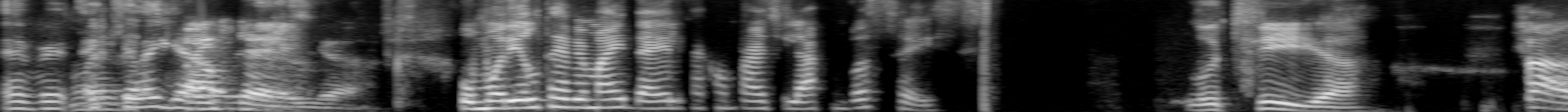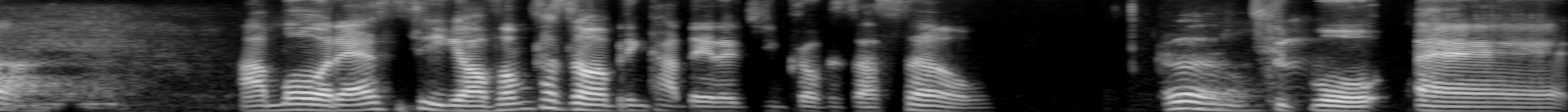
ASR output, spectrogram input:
É verdade. Que legal. Ideia. O Murilo teve uma ideia, ele quer compartilhar com vocês. Lutia. Fala. Amor, é assim, ó, vamos fazer uma brincadeira de improvisação? Uhum. Tipo, é,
